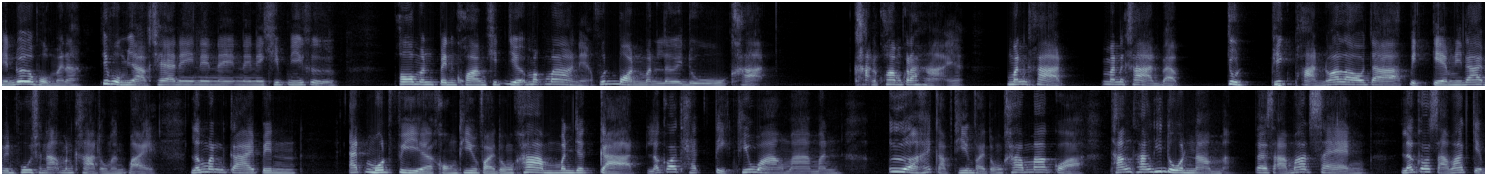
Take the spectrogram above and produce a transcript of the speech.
เห็นด้วยกับผมไหมนะที่ผมอยากแชร์ในในในในในคลิปนี้คือ พอมันเป็นความคิดเยอะมากๆ เนี่ย ฟุตบอลมันเลยดูขาด ขาดความกระหายมันขาดมันขาดแบบจุดพลิกผันว่าเราจะปิดเกมนี้ได้เป็นผู้ชนะมันขาดตรงนั้นไป แล้วมันกลายเป็นแอดมอสเฟียของทีมฝ่ายตรงข้ามบรรยากาศแล้วก็แท็กติกที่วางมามันเอื้อให้กับทีมฝ่ายตรงข้ามมากกว่า ทั้งทั้งที่โดนนำอะแต่สามารถแซงแล้วก็สามารถเก็บ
